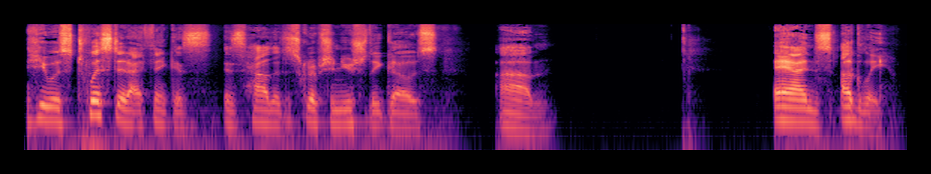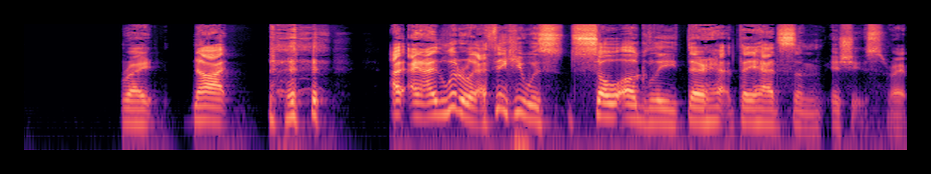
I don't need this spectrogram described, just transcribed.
he was twisted, I think, is is how the description usually goes. Um and ugly. Right? Not I, I literally, I think he was so ugly. There, they had some issues, right?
